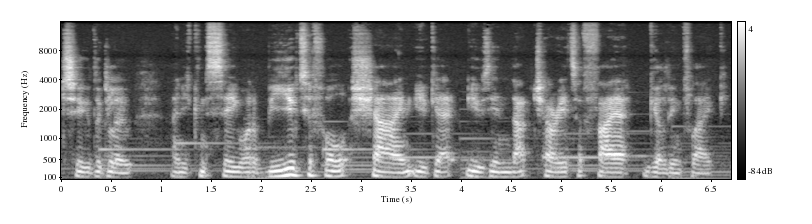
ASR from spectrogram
to the glue and you can see what a beautiful shine you get using that Chariot of Fire gilding flake.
